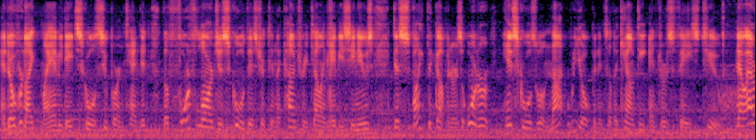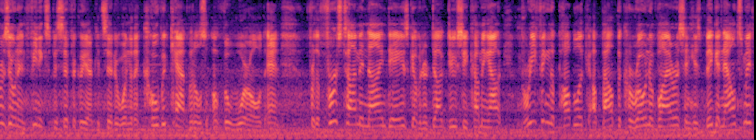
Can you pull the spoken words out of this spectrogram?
And overnight, Miami Dade school superintendent, the fourth largest school district in the country, telling ABC News, despite the governor's order, his schools will not reopen until the county enters phase two. Now, Arizona and Phoenix specifically are considered one of the COVID capitals of the world. And for the first time in nine days, Governor Doug Ducey coming out, briefing the public about the coronavirus, and his big announcement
